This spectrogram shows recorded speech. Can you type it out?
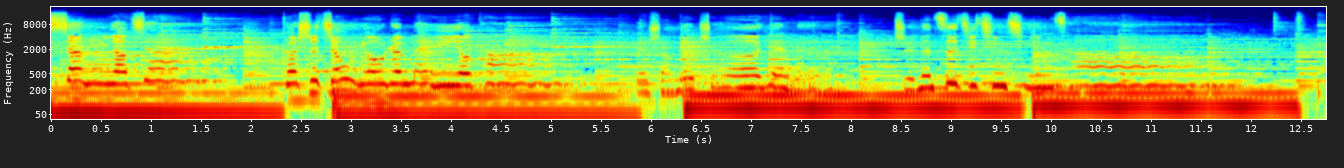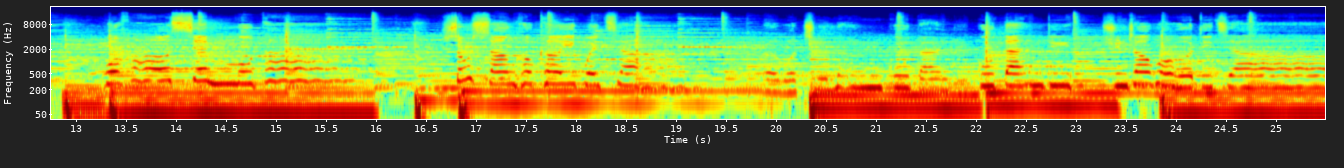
想要家？可是就有人没有他，脸上流着眼泪，只能自己轻轻擦。我好羡慕他，受伤后可以回家，而我只能孤单地、孤单地寻找我的家。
